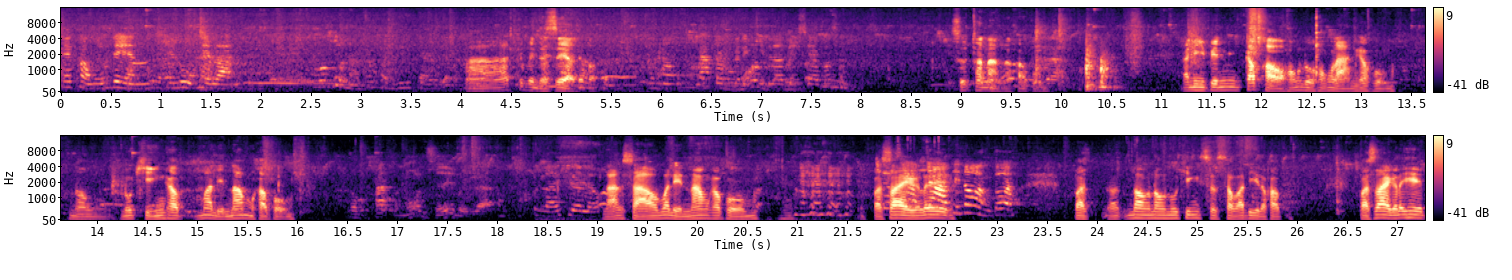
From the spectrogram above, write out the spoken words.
ให้ของหมูแดงให้ลูกให้หลานมาจะเป็นแต่เสียบครับเอาตอนก็ได้กินแล้วได้แซ่บบ่ซั่นสุดถนัดแล้วครับผม อันนี้เป็นกับเขาวของดูของหลานครับผมน้องนุขิงครับ มาเหรียญน้ำครับผมหลายเทื่อแล้วหลานสาวมาเหรียญน้ำครับผมป้าไส้ก็เลยจ้าพี่น้องตัวป้าน้องน้องนุขิงสสวัสดีแล้วครับ ป้าไส้ก็เลยเฮ็ด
